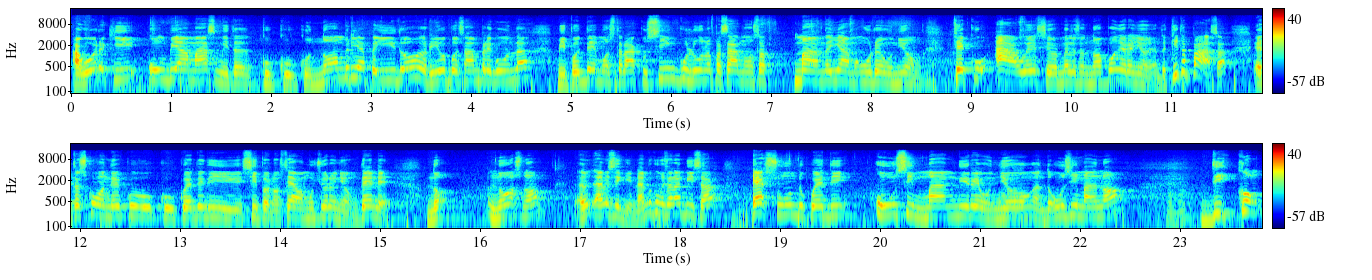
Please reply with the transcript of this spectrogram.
agora aqui um dia mais com nome e apelido Rio Bosan pergunta me pode demonstrar que cinco lunas passadas nós manda chama uma reunião te que awe senhor Melson não pode reunião então o que passa é que esconde com com coisa de sim nós temos muita reunião entende nós não é o seguinte na minha comissão na bisa é assunto que um semana de reunião um semana não de com,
